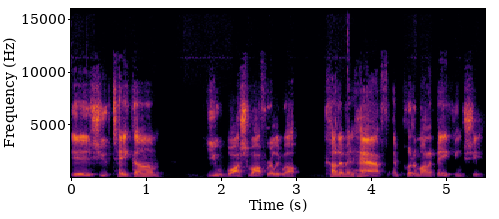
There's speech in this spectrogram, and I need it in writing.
is you take them you wash them off really well cut them in half and put them on a baking sheet.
